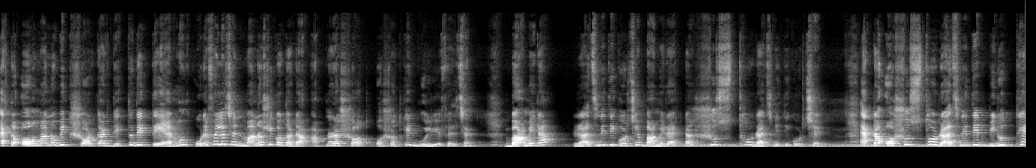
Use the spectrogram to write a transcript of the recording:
একটা অমানবিক সরকার দেখতে দেখতে এমন করে ফেলেছেন মানসিকতাটা, আপনারা সৎ অসৎকে গুলিয়ে ফেলছেন। বামেরা রাজনীতি করছে, বামেরা একটা সুস্থ রাজনীতি করছে। একটা অসুস্থ রাজনীতির বিরুদ্ধে,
